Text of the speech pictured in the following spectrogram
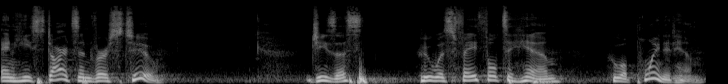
And he starts in verse 2 Jesus, who was faithful to him who appointed him,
